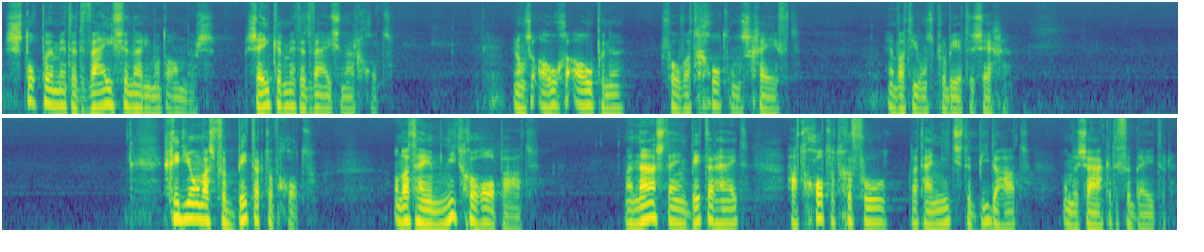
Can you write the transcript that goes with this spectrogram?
Stoppen met het wijzen naar iemand anders. Zeker met het wijzen naar God. En onze ogen openen voor wat God ons geeft en wat hij ons probeert te zeggen. Gideon was verbitterd op God, omdat hij hem niet geholpen had. Maar naast zijn bitterheid had God het gevoel dat hij niets te bieden had om de zaken te verbeteren.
